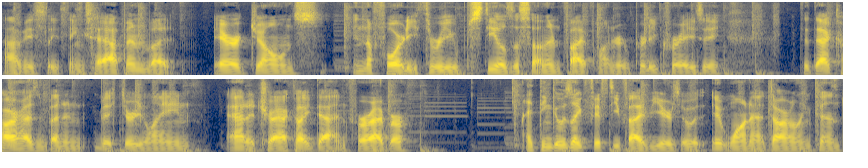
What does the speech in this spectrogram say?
Obviously, things happen, but Erik Jones in the 43 steals the Southern 500. Pretty crazy that that car hasn't been in victory lane at a track like that in forever. I think it was like 55 years it was, it won at Darlington,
